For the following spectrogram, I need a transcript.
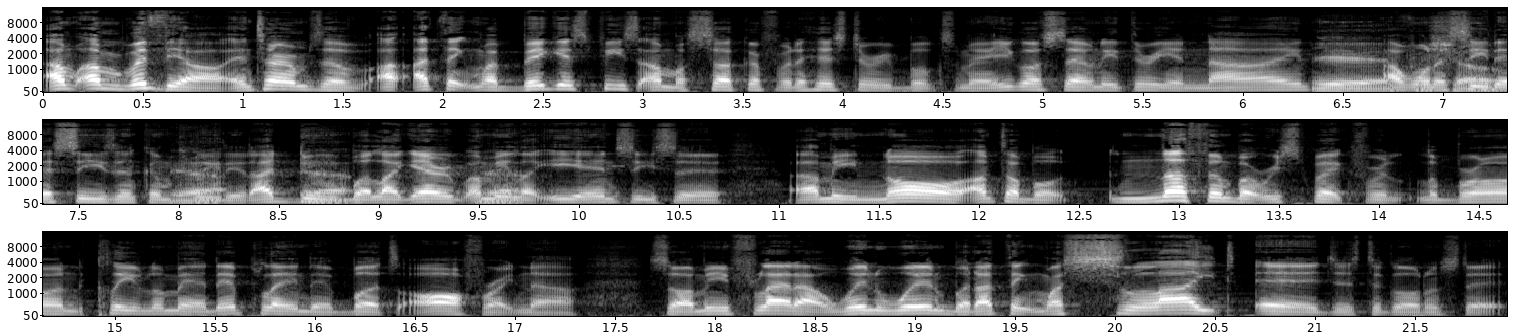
I'm I'm with y'all in terms of. I, I, think my biggest piece. I'm a sucker for the history books, man. You go 73 and nine. Yeah, I want to sure. see that season completed. Yeah, I do, yeah, but like every, I mean, like ENC said. I mean, no, I'm talking about nothing but respect for LeBron, Cleveland, man. They're playing their butts off right now. So I mean, flat out win-win. But I think my slight edge is to Golden State.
